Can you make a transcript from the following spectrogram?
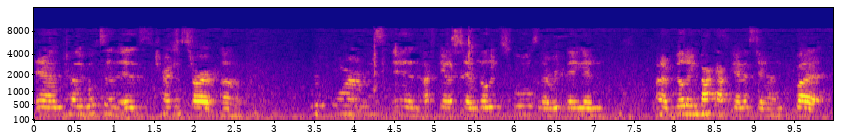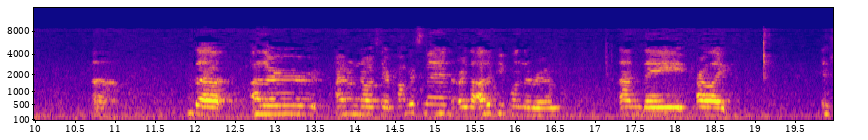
and Charlie Wilson is trying to start um, reforms in Afghanistan, building schools and everything, and uh, building back Afghanistan. But um, the other I don't know if they're congressmen or the other people in the room, and they are like, if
